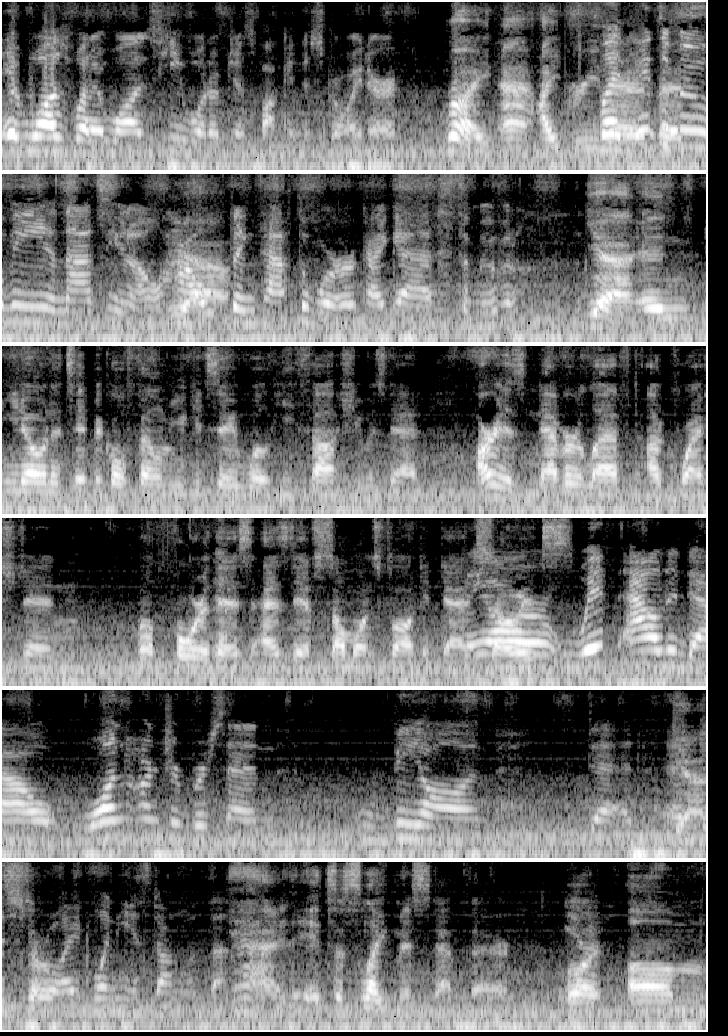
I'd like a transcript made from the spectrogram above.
it was what it was, he would have just fucking destroyed her. Right, I, I agree. But it's a movie, and that's you know how Yeah. things have to work, I guess, to move it. On. Yeah, and you know, in a typical film, you could say, "Well, he thought she was dead." Art has never left a question before this as if someone's fucking dead. They so are it's without a doubt, one hundred percent beyond dead and Yeah, so- destroyed when he's done with them. yeah, it's a slight misstep there. But um,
